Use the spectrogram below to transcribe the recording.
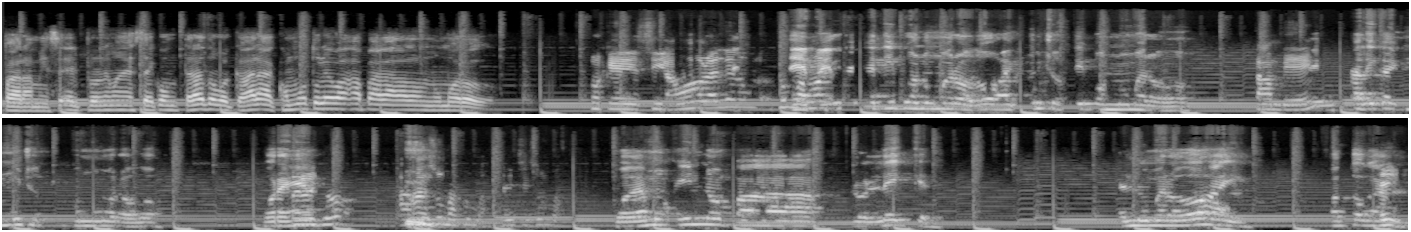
para mí ese es el problema de ese contrato, porque ahora, ¿cómo tú le vas a pagar a los números 2? Porque si vamos a hablar de Depende de qué tipo de número 2. Hay muchos tipos número 2. También. En esta liga hay muchos tipos número 2. Por ejemplo. Ajá, suma, suma. Sí, sí, suma. Podemos irnos para los Lakers el número 2 ahí, ¿cuánto gana?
